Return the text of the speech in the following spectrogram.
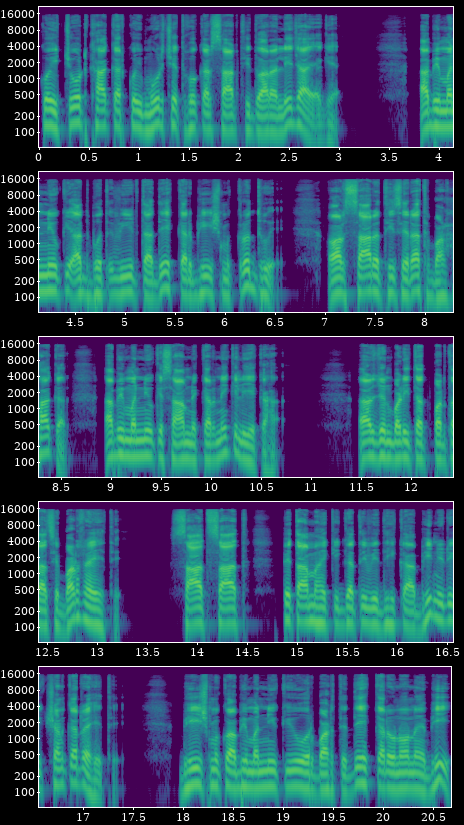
कोई चोट खाकर, कोई मूर्छित होकर सारथी द्वारा ले जाया गया। अभिमन्यु की अद्भुत वीरता देखकर भीष्म क्रुद्ध हुए और सारथी से रथ बढ़ाकर अभिमन्यु के सामने करने के लिए कहा। अर्जुन बड़ी तत्परता से बढ़ रहे थे। साथ साथ पितामह की गतिविधि का भी निरीक्षण कर रहे थे। भीष्म को अभिमन्यु की ओर बढ़ते देखकर उन्होंने भी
